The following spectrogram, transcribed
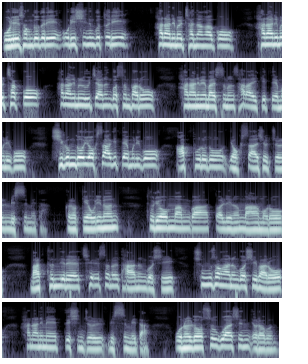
우리 성도들이 우리 신인구들이 하나님을 찬양하고 하나님을 찾고 하나님을 의지하는 것은 바로 하나님의 말씀은 살아있기 때문이고 지금도 역사하기 때문이고 앞으로도 역사하실 줄 믿습니다. 그렇게 우리는 두려운 마음과 떨리는 마음으로 맡은 일에 최선을 다하는 것이 충성하는 것이 바로 하나님의 뜻인 줄 믿습니다. 오늘도 수고하신 여러분,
